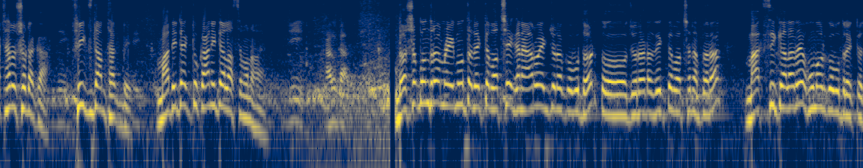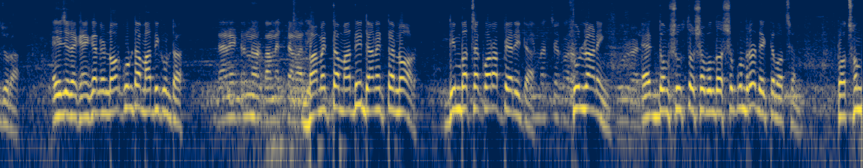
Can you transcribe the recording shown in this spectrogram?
আঠারোশো টাকা। ফিক্স দাম থাকবে। মাদিটা একটু কানিটাল আছে মনে হয়। জি হালকা। দর্শক বন্ধুরা আমরা এই মুহূর্তে দেখতে পাচ্ছি এখানে আরও এক জোড়া কবুতর। তো জোড়াটা দেখতে পাচ্ছেন আপনারা মাক্সি কালারে হোমার কবুতর একটা জোড়া। এই যে দেখেন এখানে নর কোনটা মাদি কোনটা? ডানেরটা নর বামেরটা মাদি। বামেরটা মাদি ডানেরটা নর। ডিম বাচ্চা করা প্যারিটা। ফুল রানিং একদম সুস্থ সবল দর্শক বন্ধুরা দেখতে পাচ্ছেন। পছন্দ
